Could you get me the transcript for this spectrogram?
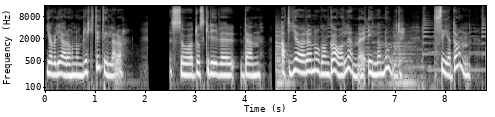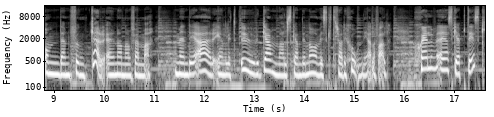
jag vill göra honom riktigt illa då. Så då skriver den att göra någon galen är illa nog. Sedan, om den funkar, är en annan femma. Men det är enligt urgammal skandinavisk tradition i alla fall. Själv är jag skeptisk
